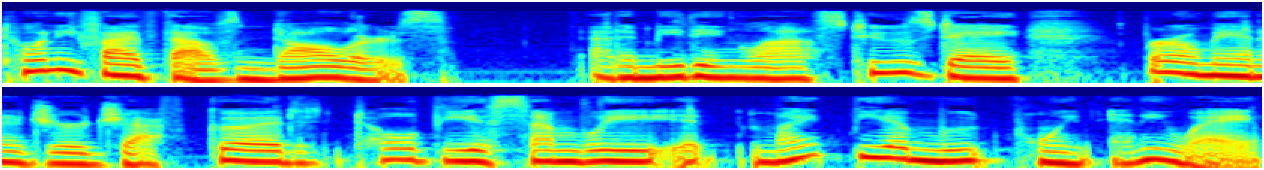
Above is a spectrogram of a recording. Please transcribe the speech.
$25,000. At a meeting last Tuesday, Borough Manager Jeff Good told the assembly it might be a moot point anyway.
